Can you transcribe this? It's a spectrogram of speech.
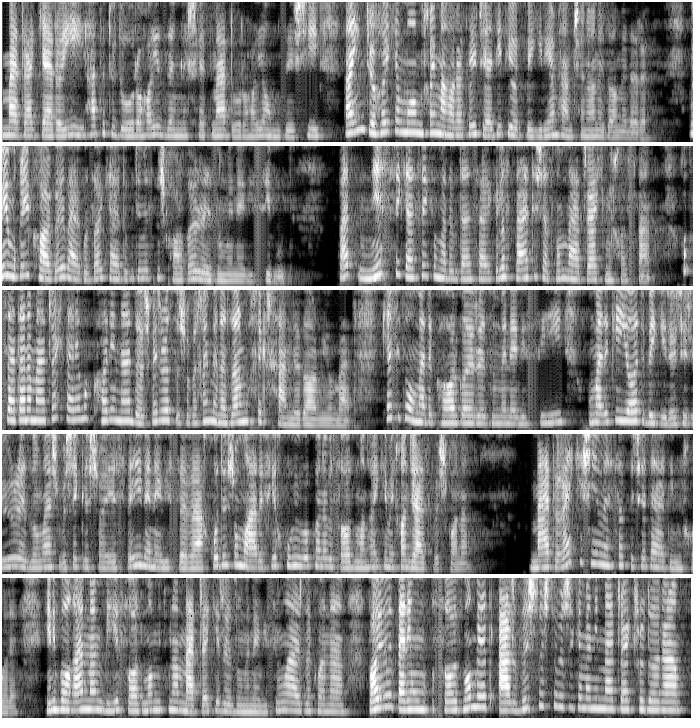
مدرکگرایی حتی تو دوره های ضمن خدمت دوره های آموزشی و این جاهایی که ما می‌خوایم مهارت های جدید یاد بگیریم همچنان ادامه داره. ما یه موقعی کارگاهی برگزار کرده بودیم اسمش کارگاه رزومه نویسی بود. بعد نصف کسایی که اومده بودن سر کلاس بعدش از ما مدرک می‌خواستن. خب زدن مدرک برای ما کاری نداشت ولی راستش رو بخوایم به نظرمون خیلی خنده دار میومد کسی که اومده کارگاه رزومه نویسی اومده که یاد بگیره چجوری رزومهش رو به شکل شایسته ای بنویسه و خودش رو معرفی خوبی بکنه به سازمان هایی که می‌خوان جذبش کنن. مدرکش این وسط به چه دردی می‌خوره. یعنی واقعا من به یه سازمان می‌تونم مدرک رزومه نویسیمو عرضه کنم. و برای اون سازمان باید ارزش داشته باشه که من این مدرک رو دارم.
